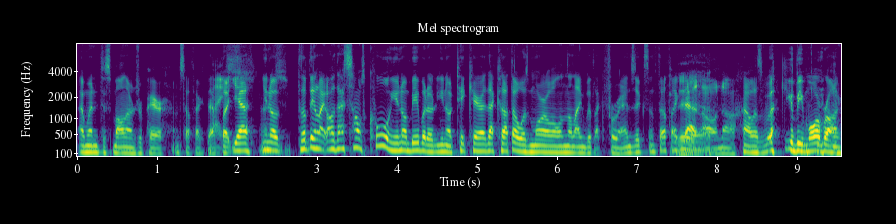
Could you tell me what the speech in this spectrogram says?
I went into small arms repair and stuff like that. But yeah, you know, something like, oh, that sounds cool. You know, be able to, you know, take care of that. Cause I thought it was more along the line with like forensics and stuff like that. Oh no, I was, like, you could be more wrong.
